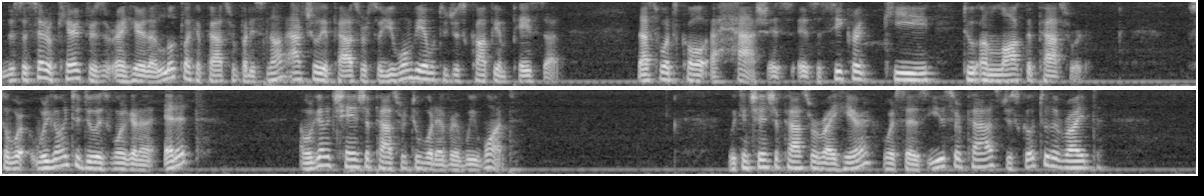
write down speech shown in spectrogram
there's a set of characters right here that look like a password, but it's not actually a password, so you won't be able to just copy and paste that. That's what's called a hash. It's, it's a secret key to unlock the password. So what we're going to do is we're going to edit and we're going to change the password to whatever we want. We can change the password right here where it says user pass. Just go to the right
